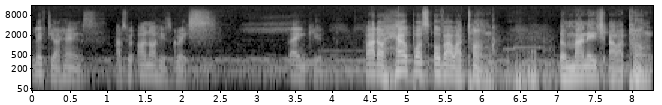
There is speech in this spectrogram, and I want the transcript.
Lift your hands as we honor his grace. Thank you. Father, help us over our tongue to manage our tongue.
